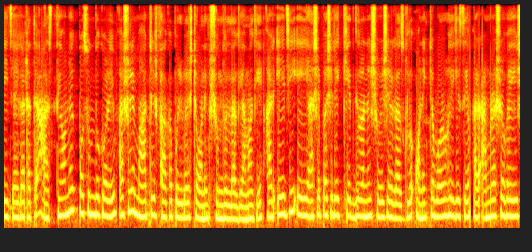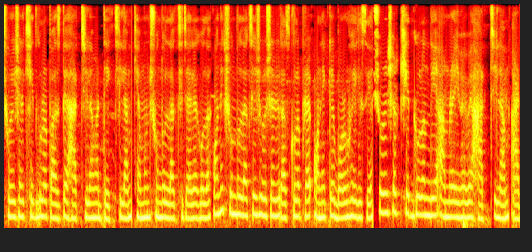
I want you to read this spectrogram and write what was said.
এই জায়গাটাতে আসতে অনেক পছন্দ করে। আসলে মাঠের ফাঁকা পরিবেশটা অনেক সুন্দর লাগে আমাকে। আর এই যে এই আশেপাশের এই ক্ষেতগুলোনের সরিষার গাছগুলো অনেকটা বড় হয়ে গেছে। আর আমরা সবাই এই সরিষার ক্ষেতগুলোর পাশ দিয়ে হাঁটছিলাম আর দেখছিলাম কেমন সুন্দর লাগছে জায়গাগুলো। অনেক সুন্দর লাগছে সরিষার গাছগুলো প্রায় অনেকটাই বড় হয়ে গেছে। সরিষার ক্ষেতগুলো দিয়ে আমরা এইভাবে হাঁটছিলাম আর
